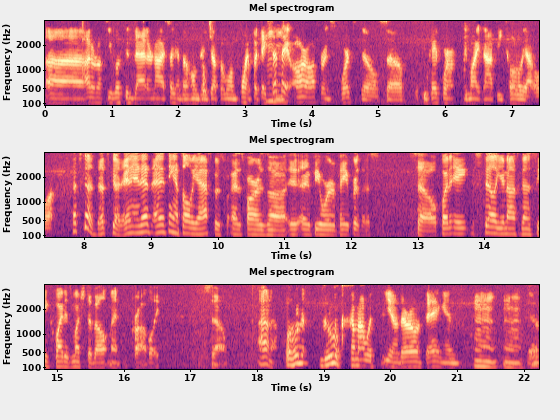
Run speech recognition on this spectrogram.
Uh, I don't know if you looked at that or not. I saw you had the homepage up at one point, but they Mhm. said they are offering support still. So if you pay for it, you might not be totally out of luck. That's good. That's good. And, and that, I think that's all we ask as, as far as uh, if you were to pay for this. So, but it, still, you're not going to see quite as much development, probably. So, I don't know. Well, who, Google could come out with you know their own thing, and Mm-hmm, mm-hmm. Yeah.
